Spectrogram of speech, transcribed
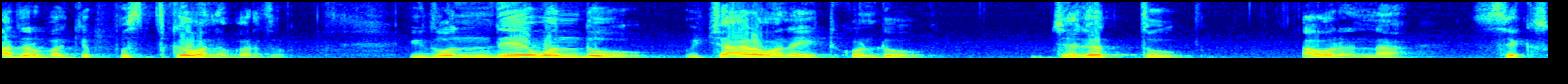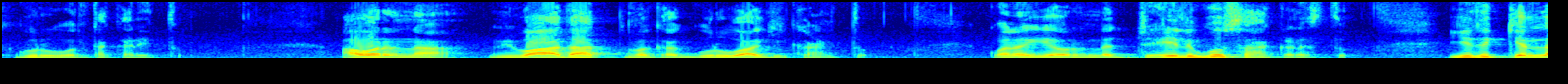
ಅದರ ಬಗ್ಗೆ ಪುಸ್ತಕವನ್ನು ಬರೆದರು. ಇದೊಂದೇ ಒಂದು ವಿಚಾರವನ್ನು ಇಟ್ಕೊಂಡು ಜಗತ್ತು ಅವರನ್ನು ಸೆಕ್ಸ್ ಗುರು ಅಂತ ಕರೀತು. ಅವರನ್ನು ವಿವಾದಾತ್ಮಕ ಗುರುವಾಗಿ ಕಾಣ್ತು. ಕೊನೆಗೆ ಅವರನ್ನು ಜೈಲಿಗೂ ಸಹ ಕಳಿಸ್ತು. ಇದಕ್ಕೆಲ್ಲ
